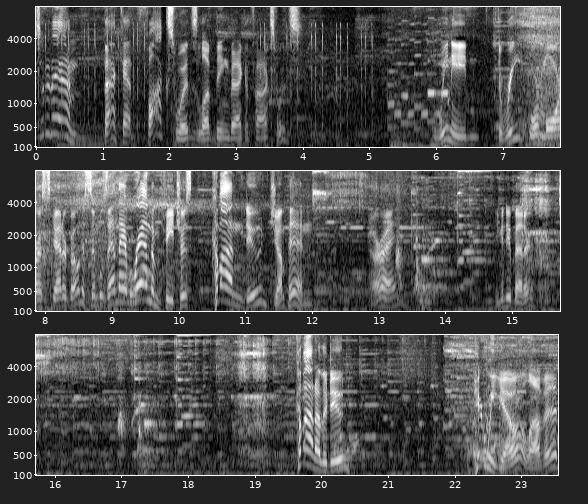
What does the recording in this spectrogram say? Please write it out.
So today I'm back at Foxwoods. Love being back at Foxwoods. We need three or more scatter bonus symbols, and they have random features. Come on, dude, jump in. All right. You can do better. Come on, other dude. Here we go. Love it.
